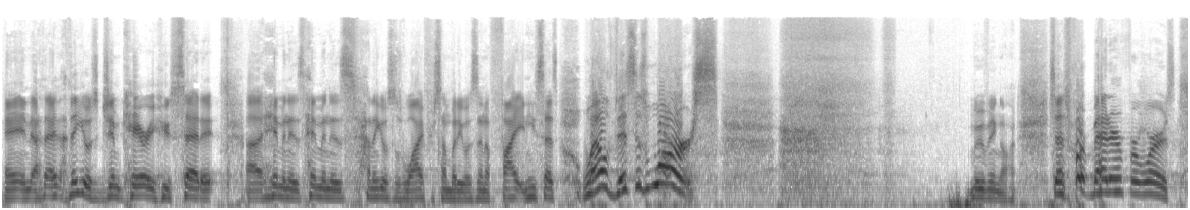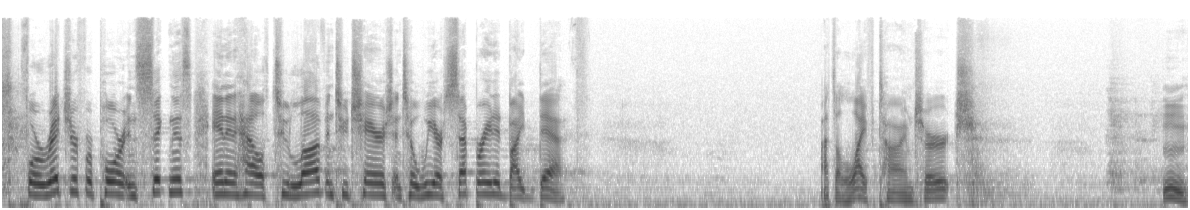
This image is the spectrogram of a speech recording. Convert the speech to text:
and I, th- I think it was Jim Carrey who said it. Uh, him and his, him and his, I think it was his wife or somebody was in a fight, and he says, "Well, this is worse." Moving on. It says, For better and for worse, for richer, for poor, in sickness and in health, to love and to cherish until we are separated by death. That's a lifetime, church. Mm.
